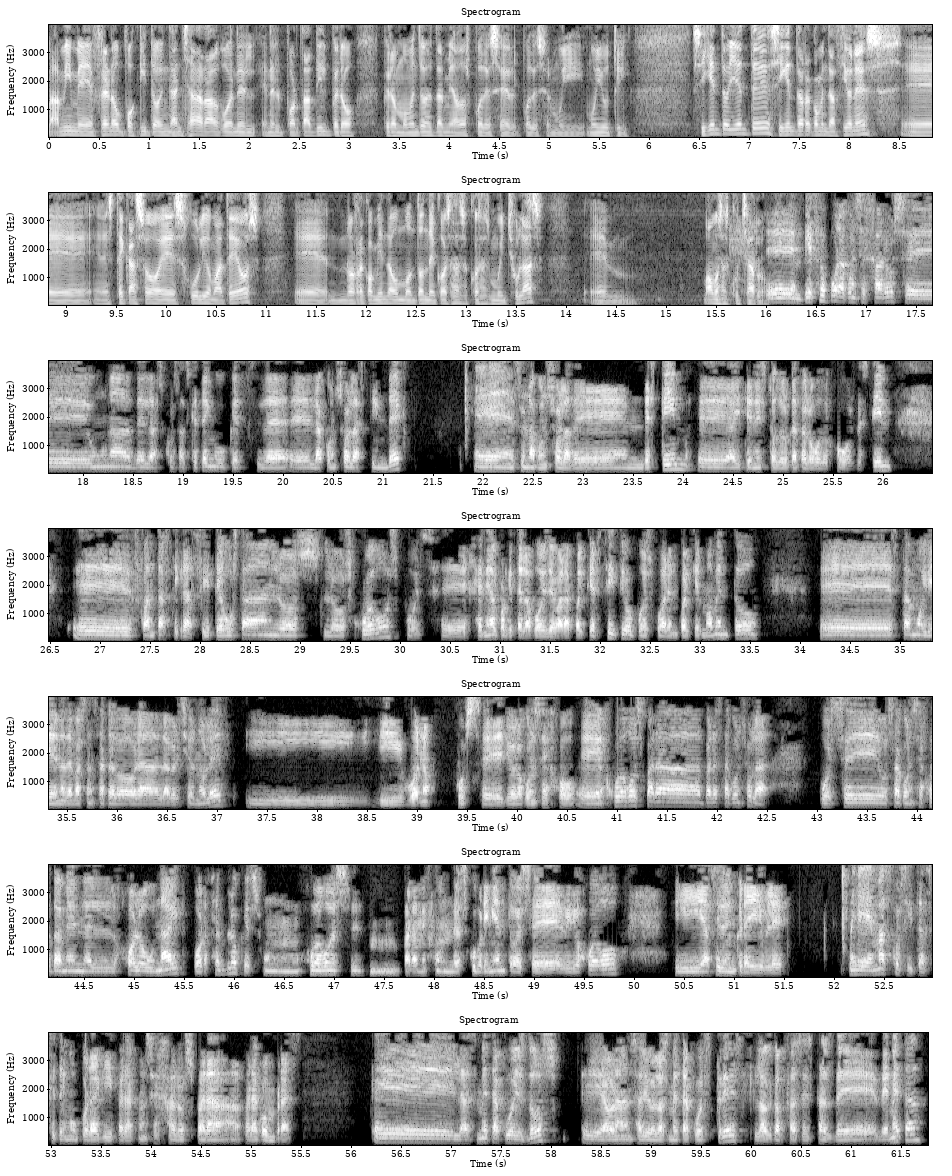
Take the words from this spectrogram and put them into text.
A mí me frena un poquito enganchar algo en el, en el portátil, pero, pero en momentos determinados puede ser, puede ser muy, muy útil. Siguiente oyente, siguientes recomendaciones. Eh, en este caso es Julio Mateos. Eh, nos recomienda un montón de cosas, cosas muy chulas. Eh, vamos a escucharlo. Empiezo por aconsejaros una de las cosas que tengo, que es la, la consola Steam Deck. es una consola de, de Steam. ahí tenéis todo el catálogo de juegos de Steam. fantástica. Si te gustan los, los juegos, pues genial, porque te la puedes llevar a cualquier sitio, puedes jugar en cualquier momento. Eh, está muy bien. Además han sacado ahora la versión OLED y, bueno, pues eh, yo lo aconsejo. Eh, ¿Juegos para, para, esta consola? Pues os aconsejo también el Hollow Knight, por ejemplo, que es un juego, es, para mí fue un descubrimiento ese videojuego y ha sido increíble. más cositas que tengo por aquí para aconsejaros para, para compras. las MetaQuest 2, ahora han salido las MetaQuest 3, las gafas estas de Meta,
